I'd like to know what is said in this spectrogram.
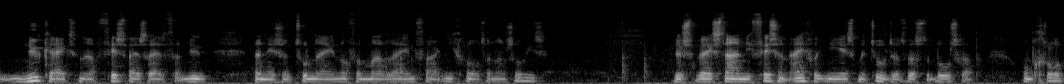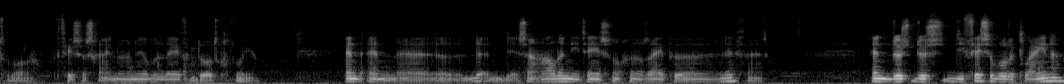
nu kijkt naar viswedstrijden van nu, dan is een tonijn of een marlijn vaak niet groter dan zoiets. Dus wij staan die vissen eigenlijk niet eens meer toe, dat was de boodschap, om groot te worden. Vissen schijnen hun hele leven door te groeien. En, en eh, ze halen niet eens nog een rijpe eh, leeftijd. En dus, dus die vissen worden kleiner.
